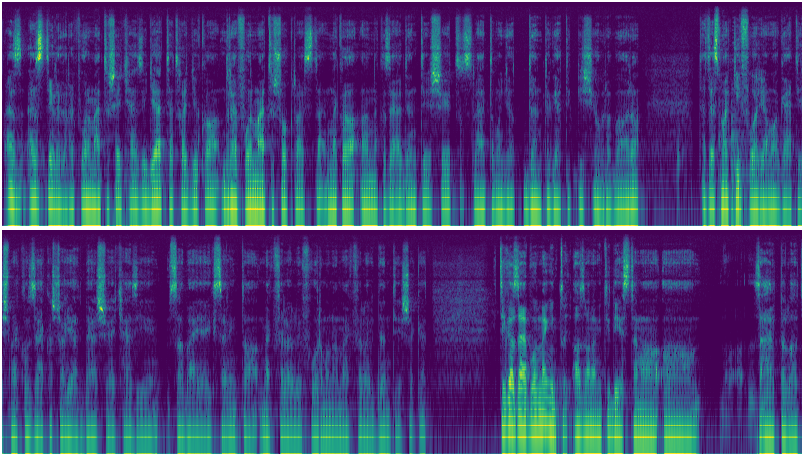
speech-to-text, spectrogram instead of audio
Ez, ez tényleg a református egyház ügye, tehát hagyjuk a reformátusokra ezt, ennek, a, ennek az eldöntését. Azt látom, hogy ott döntögetik kis jobbra-balra. Tehát ezt majd kiforja magát, és meghozzák a saját belső egyházi szabályaik szerint a megfelelő formon a megfelelő döntéseket. Itt igazából megint az van, amit idéztem a, a, az általad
